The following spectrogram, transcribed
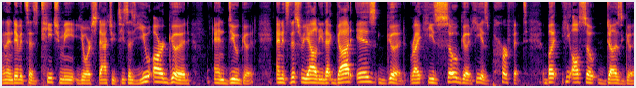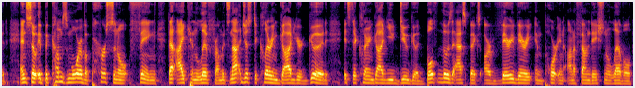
And then David says, Teach me your statutes. He says, You are good and do good. And it's this reality that God is good, right? He's so good. He is perfect, but he also does good. And so it becomes more of a personal thing that I can live from. It's not just declaring God you're good, it's declaring God you do good. Both of those aspects are very, very important on a foundational level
